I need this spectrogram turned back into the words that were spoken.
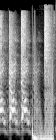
go, go, go.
